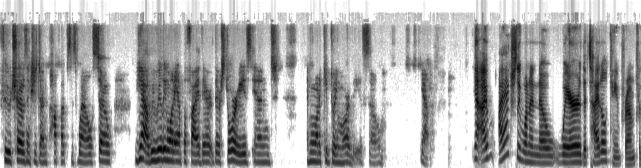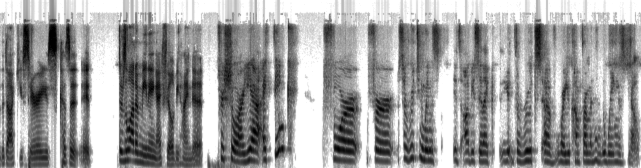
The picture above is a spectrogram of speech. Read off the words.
food shows and she's done pop ups as well. So yeah, we really want to amplify their their stories and and we want to keep doing more of these. So yeah. Yeah, I I actually want to know where the title came from for the docu series because it it there's a lot of meaning I feel behind it. For sure, yeah. I think for for so roots and wings is obviously like the roots of where you come from, and then the wings. You know,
